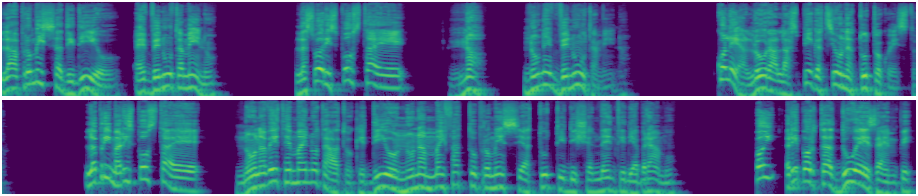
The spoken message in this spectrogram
La promessa di Dio è venuta meno? La sua risposta è no, non è venuta meno. Qual è allora la spiegazione a tutto questo? La prima risposta è non avete mai notato che Dio non ha mai fatto promesse a tutti i discendenti di Abramo? Poi riporta due esempi,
